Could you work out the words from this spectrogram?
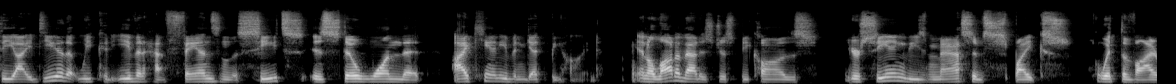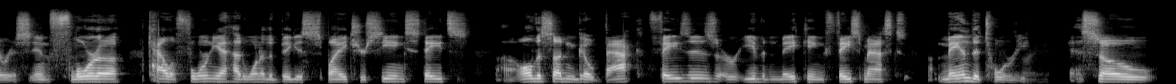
the idea that we could even have fans in the seats is still one that I can't even get behind. And a lot of that is just because you're seeing these massive spikes with the virus in Florida, California had one of the biggest spikes. You're seeing states uh, all of a sudden go back phases or even making face masks mandatory. So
